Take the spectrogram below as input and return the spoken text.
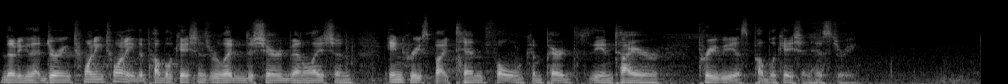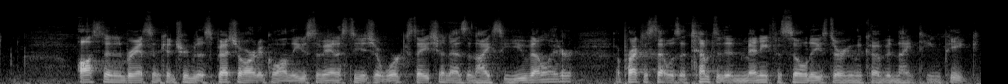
noting that during 2020, the publications related to shared ventilation increased by tenfold compared to the entire previous publication history. Austin and Branson contribute a special article on the use of anesthesia workstation as an ICU ventilator, a practice that was attempted in many facilities during the COVID 19 peak.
